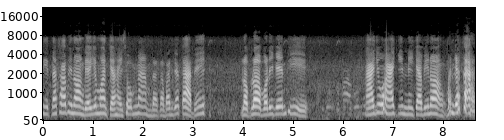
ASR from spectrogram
สิทธ์นะคะ พี่น้องเดี๋ยวยมวนจะให้ชมน้ำแล้วกับบรรยากาศนี้รอบๆบบริเวณที่ หาอยู่หากินนี่จ้าพี่น้องบรรยากาศ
